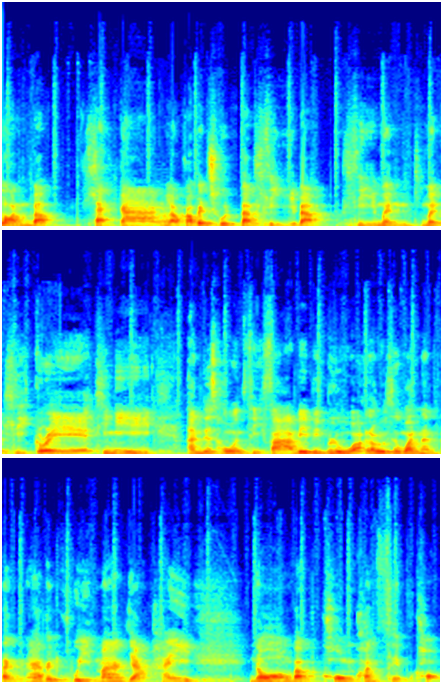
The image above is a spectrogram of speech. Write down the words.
ลอนแบบแสกกลาง แล้วก็เป็นชุดแบบสีแบบสีเหมือนเหมือนสีเกรย์ที่มีอันเดอร์โทนสีฟ้าเบบี้บลูอะเรารู้สึกวันนั้นแต่งหน้าเป็นควีนมาก อยากให้น้องแบบคงคอนเซปต์ของ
